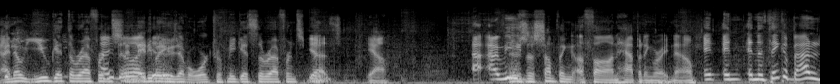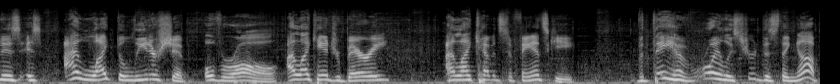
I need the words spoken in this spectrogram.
I know you get the reference, and anybody who's ever worked with me gets the reference. Yes. Yeah. I, I mean, There's a something a-thon happening right now. and, and and the thing about it is is I like the leadership overall. I like Andrew Berry. I like Kevin Stefanski, but they have royally screwed this thing up.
